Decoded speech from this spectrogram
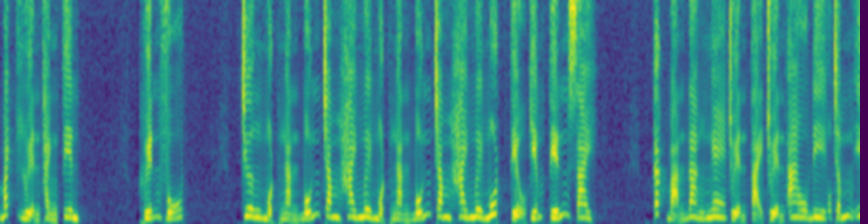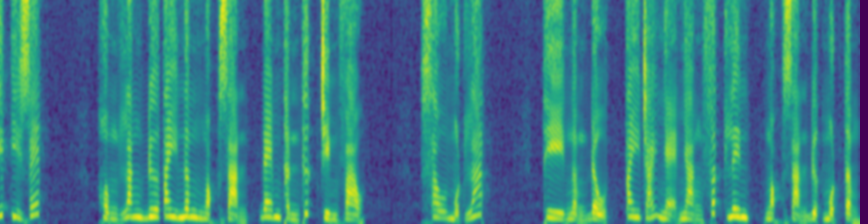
Bách luyện thành tiên. Huyến Vũ. Chương 1420-1421 tiểu kiếm tiến dai. Các bạn đang nghe truyện tại truyện Audi.xyz. Hồng Lăng đưa tay nâng ngọc giản, đem thần thức chìm vào. Sau một lát. Thì ngẩng đầu, tay trái nhẹ nhàng phất lên, ngọc giản được một tầng.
